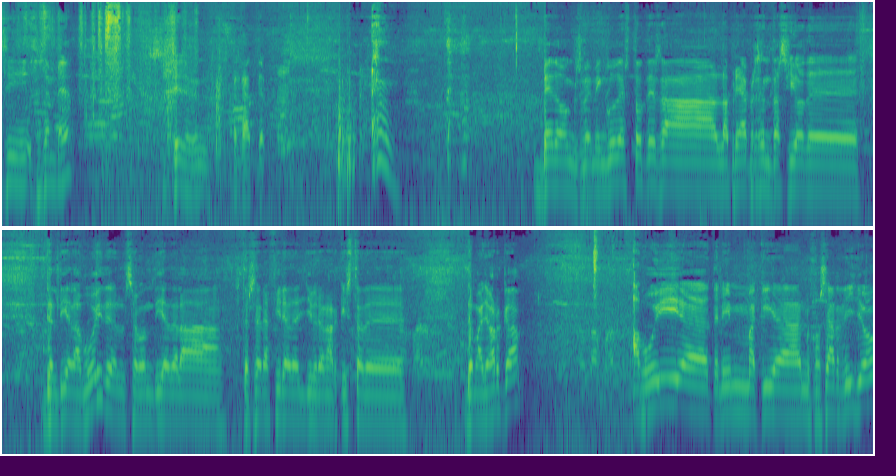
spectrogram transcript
Si se sent bé? Sí, se sent perfecte. Bé, doncs, benvingudes totes a la primera presentació de, del dia d'avui, del segon dia de la tercera fira del llibre anarquista de, de Mallorca. Avui eh, tenim aquí en José Ardillo,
